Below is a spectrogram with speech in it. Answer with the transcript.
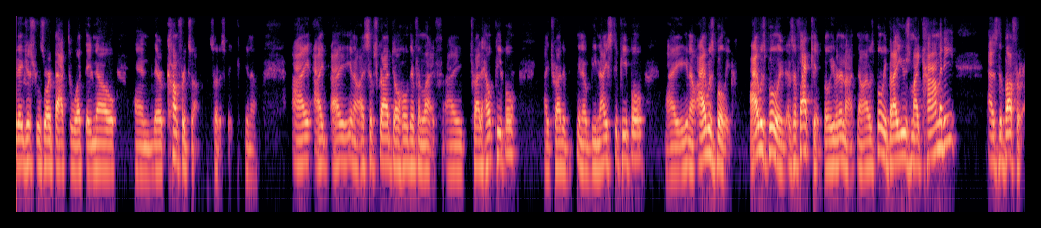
they just resort back to what they know and their comfort zone so to speak you know I, I, I, you know, I subscribe to a whole different life. I try to help people. I try to, you know, be nice to people. I, you know, I was bullied. I was bullied as a fat kid, believe it or not. No, I was bullied, but I used my comedy as the buffer.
